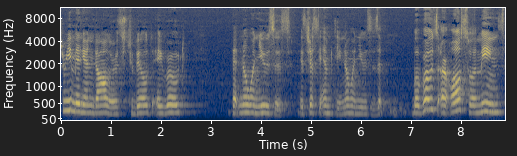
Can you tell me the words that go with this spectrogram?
$3 million to build a road that no one uses. It's just empty, no one uses it Well, roads are also a means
